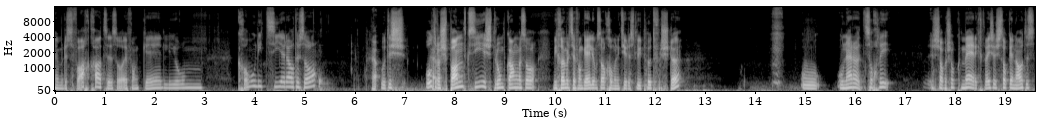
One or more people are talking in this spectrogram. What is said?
haben wir das Fach gehabt, so Evangelium kommunizieren oder so. Ja. Und das war ultra spannend. Gewesen. Es ist darum gegangen, so, wie können wir das Evangelium so kommunizieren, dass die Leute heute verstehen. Und, und dann so ein bisschen, hast du aber schon gemerkt, weißt du, es ist so genau das,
